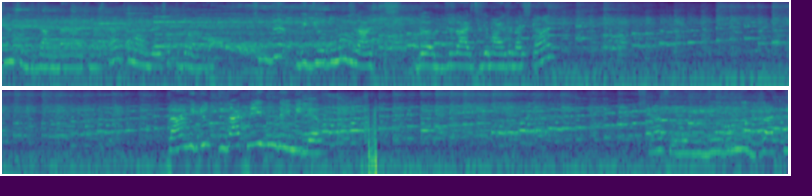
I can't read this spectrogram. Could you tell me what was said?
şunu seçeceğim ben arkadaşlar. Tamamdır çok güzel oldu. Şimdi vücudumu düzelt, düzelteceğim arkadaşlar. Ben vücut düzeltmeyi dinleyeyim Elif. Şöyle şöyle vücudumu da düzelttim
